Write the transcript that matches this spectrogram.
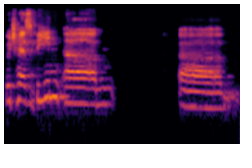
which has been um, um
